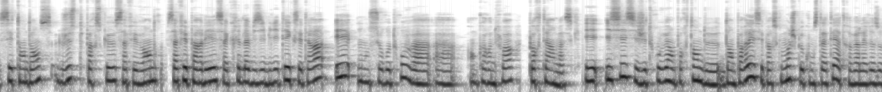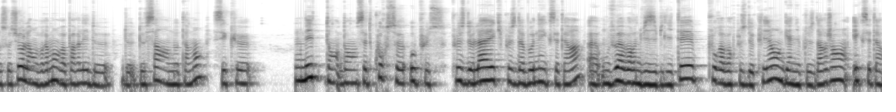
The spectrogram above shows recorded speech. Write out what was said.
c'est tendance, juste parce que ça fait vendre, ça fait parler, ça crée de la visibilité, etc. Et on se retrouve à, encore une fois porter un masque. Et ici, si j'ai trouvé important d'en parler, c'est parce que moi je peux constater à travers les réseaux sociaux, là on, vraiment on va parler de, de, de ça hein, notamment, c'est que on est dans, cette course au plus. Plus de likes, plus d'abonnés, etc. Euh, on veut avoir une visibilité pour avoir plus de clients, gagner plus d'argent, etc.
